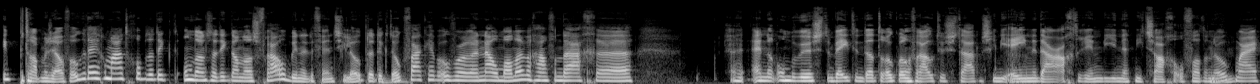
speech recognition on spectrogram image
ik betrap mezelf ook regelmatig op dat ik, ondanks dat ik dan als vrouw binnen Defensie loop, dat ik het ook vaak heb over. eh, Nou, mannen, we gaan vandaag. eh, en dan onbewust weten dat er ook wel een vrouw tussen staat. Misschien die ene daar achterin die je net niet zag of wat dan ook. Mhm. Maar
